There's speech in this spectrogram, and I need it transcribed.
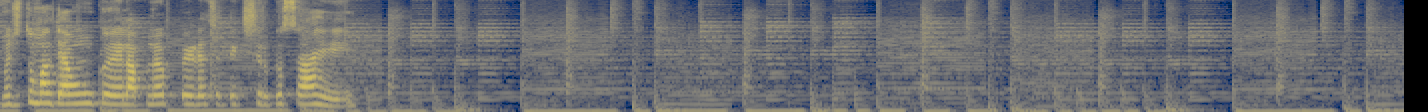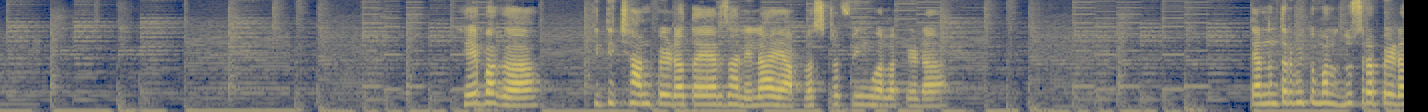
म्हणजे तुम्हाला त्याहून कळेल आपलं पेढ्याचं टेक्स्चर कसं आहे. हे बघा किती छान पेढा तयार झालेला आहे आपला स्टफिंगवाला पेढा. त्यानंतर मी तुम्हाला दुसरा पेढा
